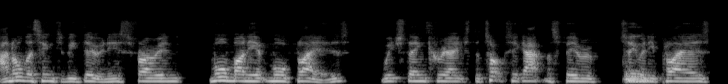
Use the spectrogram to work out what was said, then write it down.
And all they seem to be doing is throwing more money at more players, which then creates the toxic atmosphere of too Mm. many players,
